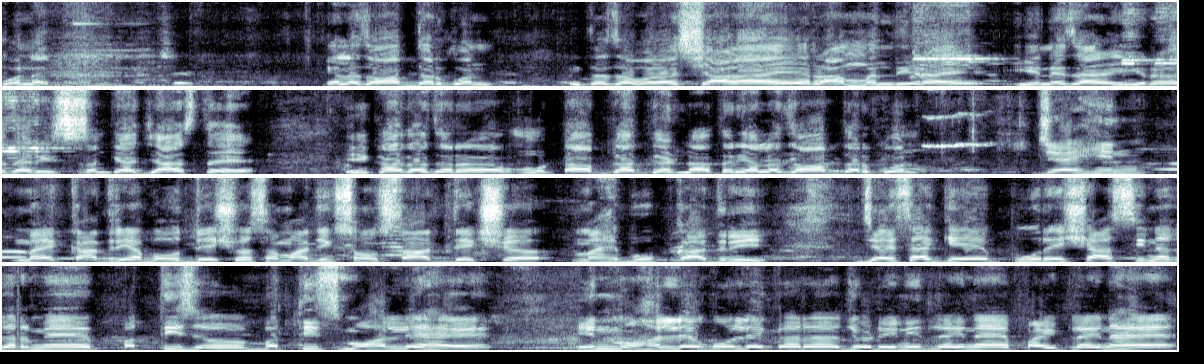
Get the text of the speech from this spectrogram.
कोण आहेत? याला जबाबदार कोण? इथं जवळ शाळा आहे राम मंदिर आहे येणे जा रहदारीची संख्या जास्त आहे. एखादा जर मोठा अपघात घडला तर याला जबाबदार कोण? जय हिंद मैं कादरिया बौद्धेश्वर सामाजिक संस्था अध्यक्ष महबूब कादरी। जैसा कि पूरे शासी नगर में पत्तीस बत्तीस मोहल्ले हैं इन मोहल्ले को लेकर जो ड्रेनेज लाइन है पाइपलाइन है,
